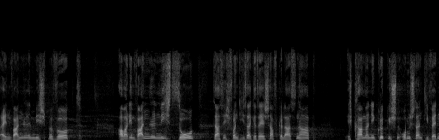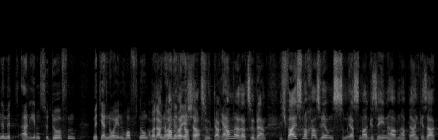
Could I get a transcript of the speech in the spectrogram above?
ein Wandel in mich bewirkt, aber den Wandel nicht so, dass ich von dieser Gesellschaft gelassen habe. Ich kam dann den glücklichen Umstand, die Wende miterleben zu dürfen, mit der neuen Hoffnung. Aber da kommen wir noch dazu. Da ja. kommen wir dazu, Bernd. Ich weiß noch, als wir uns zum ersten Mal gesehen haben, hat Bernd gesagt,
